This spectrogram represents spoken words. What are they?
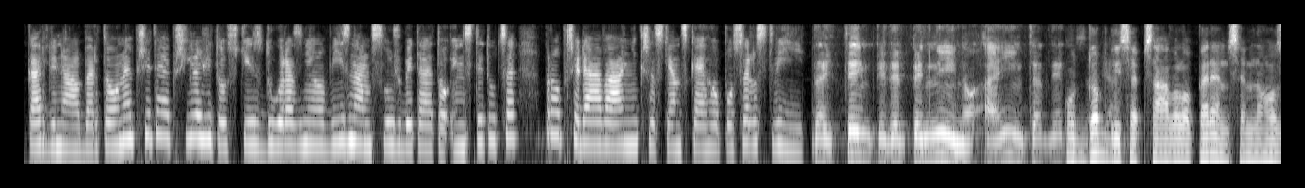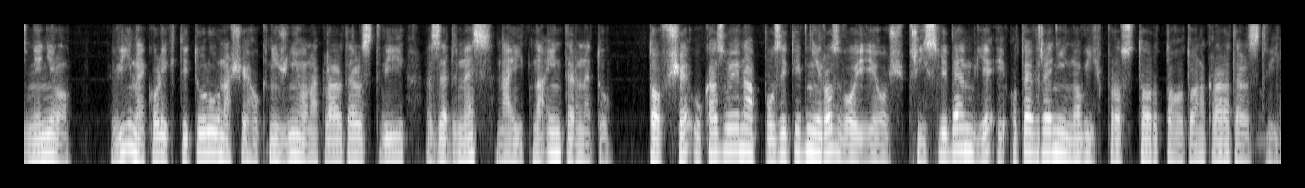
Kardinál Bertone při té příležitosti zdůraznil význam služby této instituce pro předávání křesťanského poselství. Od dob, kdy se psávalo perem, se mnoho změnilo. Víme, kolik titulů našeho knižního nakladatelství lze dnes najít na internetu. To vše ukazuje na pozitivní rozvoj, jehož příslibem je i otevření nových prostor tohoto nakladatelství.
